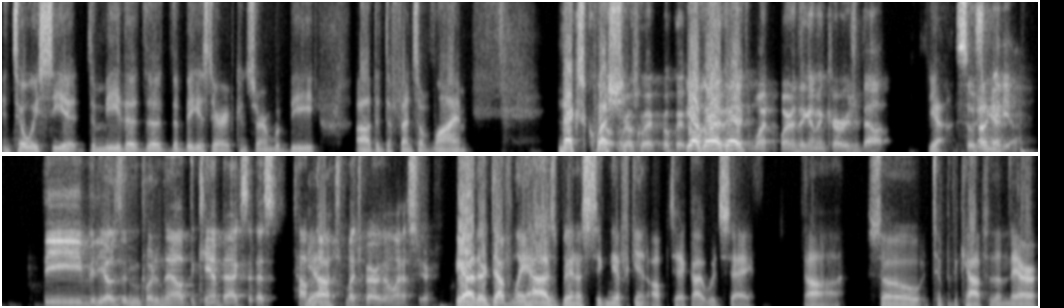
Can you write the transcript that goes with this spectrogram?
until we see it, to me, the the the biggest area of concern would be uh, the defensive line. Next Oh, question. real quick, real quick. Yeah, One go ahead, go thing- ahead. One, one thing I'm encouraged about: Yeah. social Oh, yeah. media. The videos they've been putting out, the camp access, top Yeah. notch, much better than last year. Yeah, there definitely has been a significant uptick, I would say. Uh, so tip of the cap to them there.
